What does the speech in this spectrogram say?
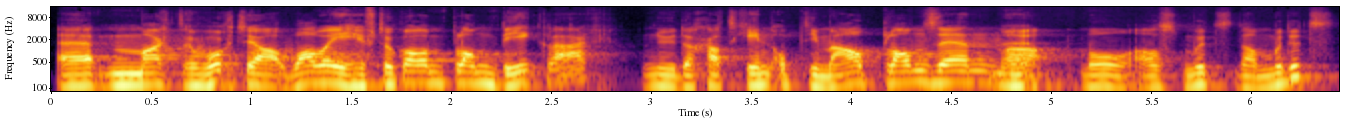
Eh, maar er wordt, ja, Huawei heeft ook al een plan B klaar. Nu, dat gaat geen optimaal plan zijn, maar bon, als het moet, dan moet het.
